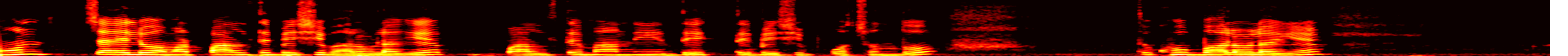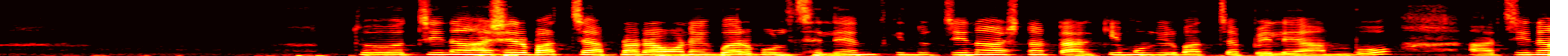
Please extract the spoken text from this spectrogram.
মন চাইলেও আমার পালতে বেশি ভালো লাগে। পালতে মানে দেখতে বেশি পছন্দ। তো খুব ভালো লাগে। তো চীনা হাঁসের বাচ্চা আপনারা অনেকবার বলছিলেন, কিন্তু চীনা হাঁস না টার্কি মুরগির বাচ্চা পেলে আনব। আর চীনা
